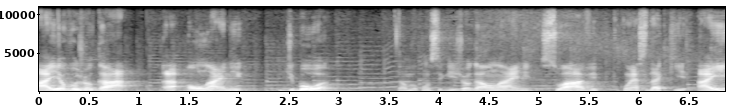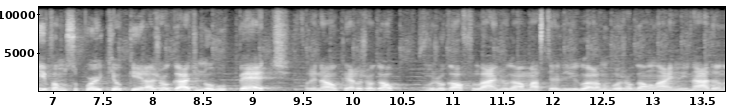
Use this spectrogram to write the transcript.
Aí eu vou jogar uh, online de boa. Então vou conseguir jogar online suave com essa daqui. Aí vamos supor que eu queira jogar de novo o patch. Falei, não, eu quero jogar, vou jogar offline, jogar uma Master League agora, não vou jogar online nem nada.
